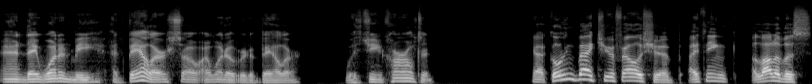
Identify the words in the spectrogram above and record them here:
And they wanted me at Baylor, so I went over to Baylor with Gene Carlton. Yeah, going back to your fellowship, I think a lot of us,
